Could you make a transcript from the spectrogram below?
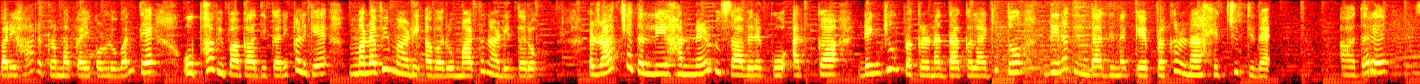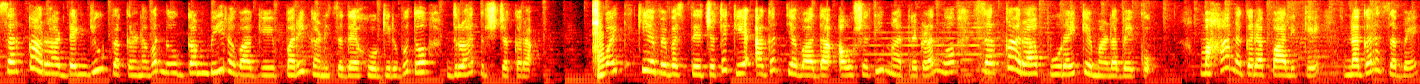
ಪರಿಹಾರ ಕ್ರಮ ಕೈಗೊಳ್ಳುವಂತೆ ಉಪವಿಭಾಗಾಧಿಕಾರಿಗಳಿಗೆ ಮನವಿ ಮಾಡಿ ಅವರು ಮಾತನಾಡಿದ್ದರು. ರಾಜ್ಯದಲ್ಲಿ ಹನ್ನೆರಡು ಸಾವಿರಕ್ಕೂ ಅಧಿಕ ಡೆಂಗ್ಯೂ ಪ್ರಕರಣ ದಾಖಲಾಗಿದ್ದು, ದಿನದಿಂದ ದಿನಕ್ಕೆ ಪ್ರಕರಣ ಹೆಚ್ಚುತ್ತಿದೆ. ಆದರೆ, ಸರ್ಕಾರ ಡೆಂಗ್ಯೂ ಪ್ರಕರಣವನ್ನು ಗಂಭೀರವಾಗಿ ಪರಿಗಣಿಸದೆ ಹೋಗಿರುವುದು ದುರದೃಷ್ಟಕರ. ವೈದ್ಯಕೀಯ ವ್ಯವಸ್ಥೆ ಜೊತೆಗೆ ಅಗತ್ಯವಾದ ಔಷಧಿ ಮಾತ್ರೆಗಳನ್ನು ಸರ್ಕಾರ ಪೂರೈಕೆ ಮಾಡಬೇಕು. ಮಹಾನಗರ ಪಾಲಿಕೆ, ನಗರಸಭೆ,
